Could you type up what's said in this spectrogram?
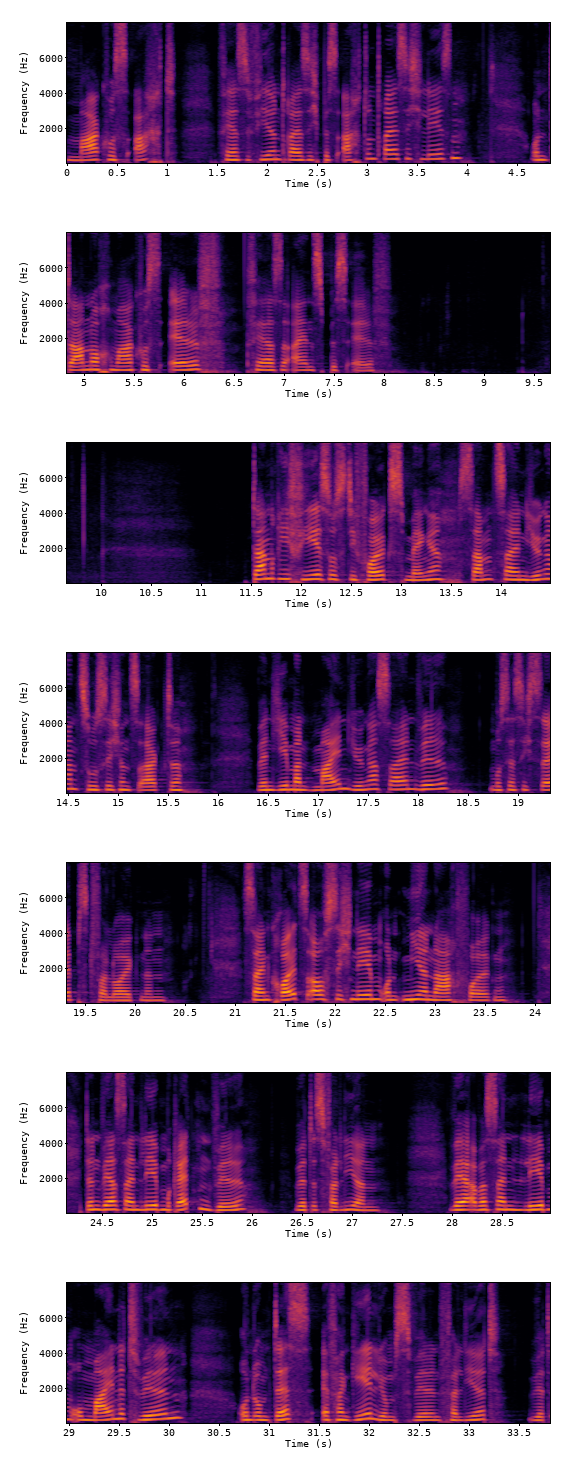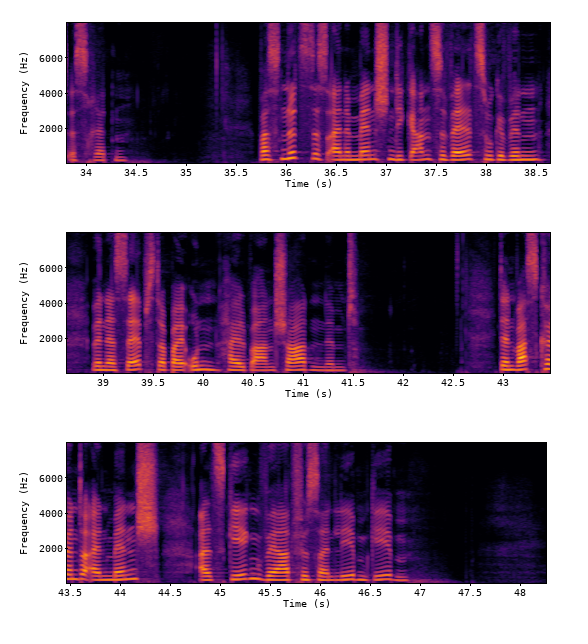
Markus 8, Verse 34 bis 38 lesen und dann noch Markus 11, Verse 1 bis 11. Dann rief Jesus die Volksmenge samt seinen Jüngern zu sich und sagte, wenn jemand mein Jünger sein will, muss er sich selbst verleugnen, sein Kreuz auf sich nehmen und mir nachfolgen. Denn wer sein Leben retten will, wird es verlieren. Wer aber sein Leben um meinetwillen und um des Evangeliums willen verliert, wird es retten. Was nützt es einem Menschen, die ganze Welt zu gewinnen, wenn er selbst dabei unheilbaren Schaden nimmt? Denn was könnte ein Mensch als Gegenwert für sein Leben geben?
